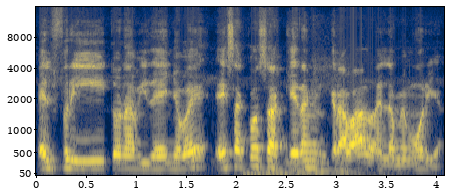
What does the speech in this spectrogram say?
el frito navideño, ¿ves? Esas cosas quedan grabadas en la memoria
